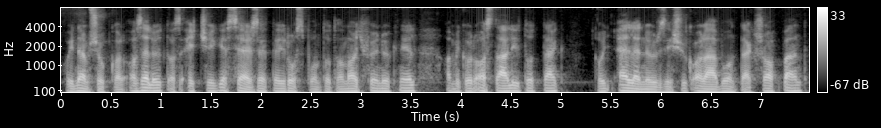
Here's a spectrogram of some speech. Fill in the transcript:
hogy nem sokkal azelőtt az egysége szerzett egy rossz pontot a nagyfőnöknél, amikor azt állították, hogy ellenőrzésük alá vonták Sappánt,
